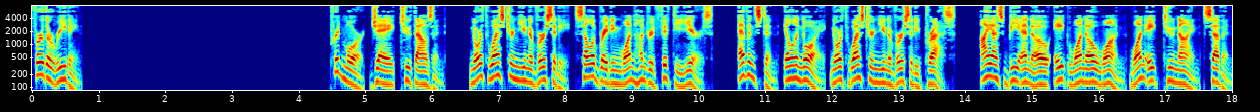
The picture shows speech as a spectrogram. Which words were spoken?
Further reading Pridmore, J. 2000. Northwestern University, Celebrating 150 Years. Evanston, Illinois, Northwestern University Press. ISBN 0-8101-1829-7.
